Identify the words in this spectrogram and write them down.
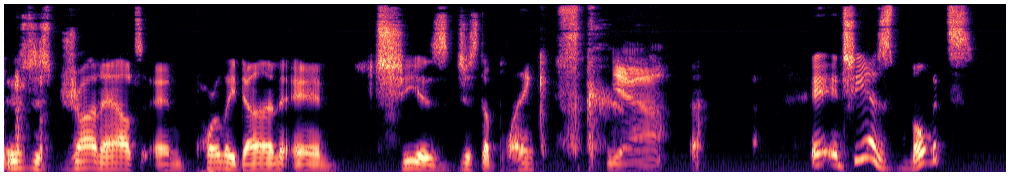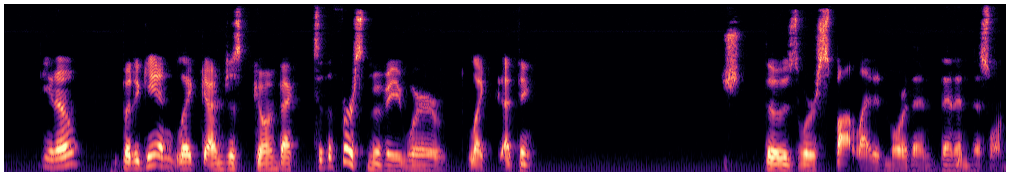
It was just drawn out and poorly done, and she is just a blank. yeah. And, she has moments, you know. But again, like I'm just going back to the first movie where, like, I think sh- those were spotlighted more than than in this one.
